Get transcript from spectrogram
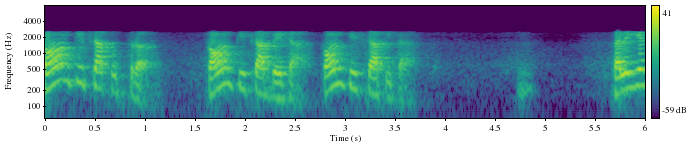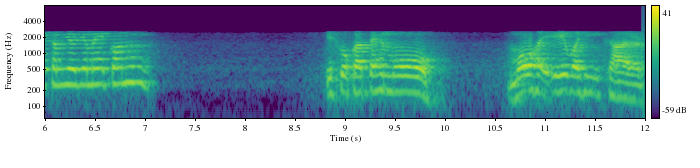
कौन किसका पुत्र? कौन किसका बेटा, कौन किसका पिता? पहले ये समझो जो मैं कौन हूँ? इसको कहते हैं मोह। मोह ए वही कारण।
